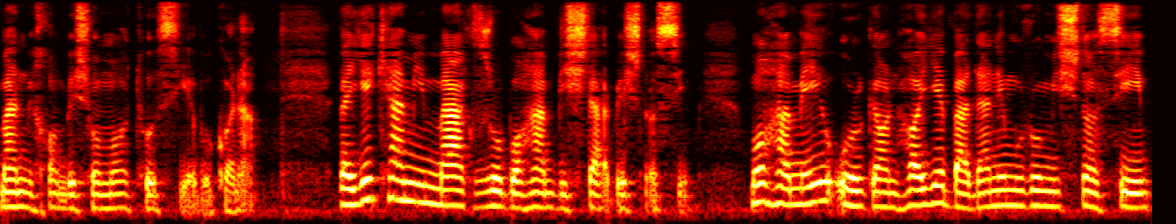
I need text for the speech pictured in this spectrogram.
من می‌خوام به شما توصیه بکنم و یک کمی مغز رو با هم بیشتر بشناسیم. ما همه ارگانهای بدنمون رو می‌شناسیم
